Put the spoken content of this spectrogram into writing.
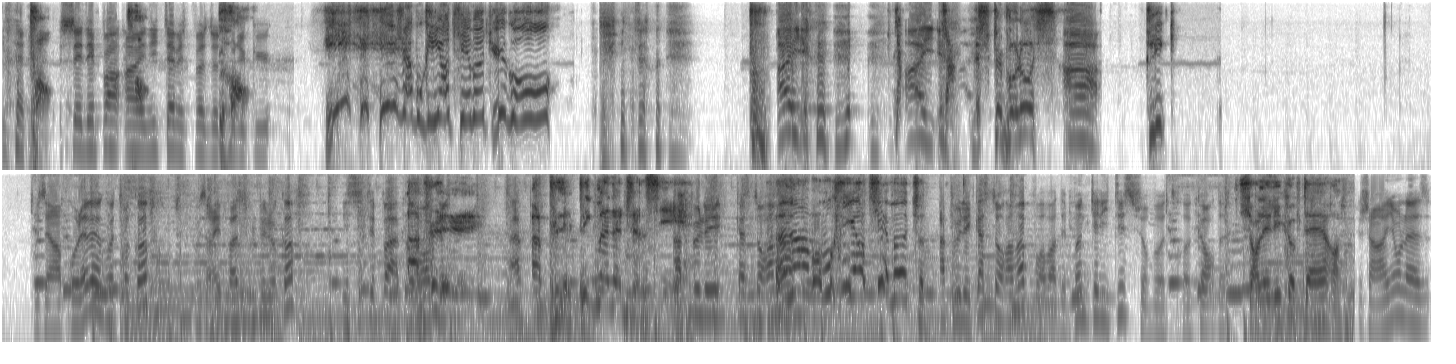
pan. C'est des pas un item, espèce de trou du cul. J'ai un bouclier entier, mode Hugo Putain. Aïe Aïe je te bolos Ah Clic Vous avez un problème avec votre coffre? Vous n'arrivez pas à soulever le coffre? N'hésitez pas à commenter. Appelez App- Appelez Pigman Agency Appelez Castorama. Ah non, mon bouclier Appelez Castorama pour avoir des bonnes qualités sur votre corde. Sur l'hélicoptère J'ai un rayon laser.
